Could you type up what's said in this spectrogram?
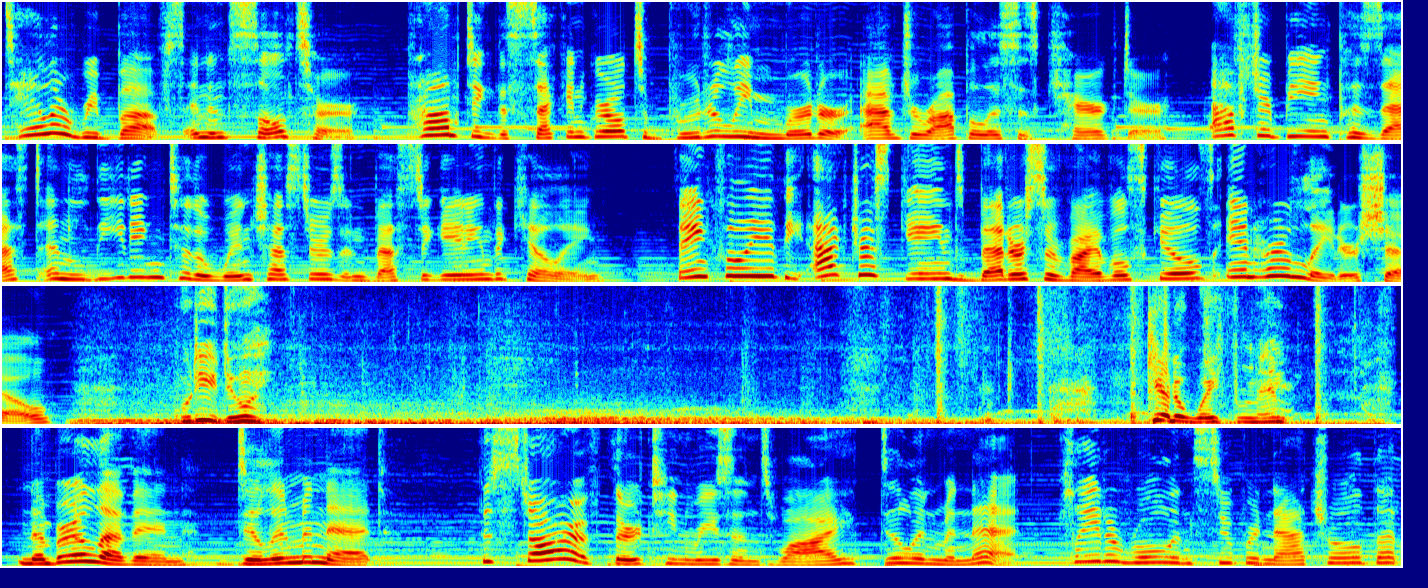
Taylor rebuffs and insults her, prompting the second girl to brutally murder Avgeropoulos' character, after being possessed and leading to the Winchesters investigating the killing. Thankfully, the actress gains better survival skills in her later show. What are you doing? Get away from him. Number 11, Dylan Minnette. The star of 13 Reasons Why, Dylan Minnette, played a role in Supernatural that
